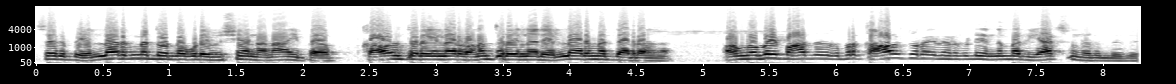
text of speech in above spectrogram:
சார் இப்போ எல்லாருக்குமே தோன்றக்கூடிய விஷயம் என்னன்னா இப்போ காவல்துறையினர் வனத்துறையினர் எல்லாருமே தேடுறாங்க. அவங்க போய் பார்த்ததுக்கு அப்புறம் காவல்துறையினர்கிட்ட எந்த மாதிரி ரியாக்ஷன் இருந்தது?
